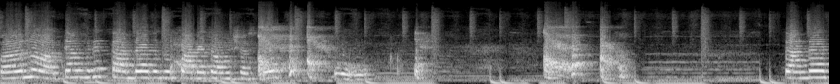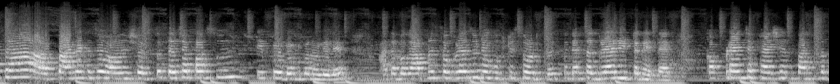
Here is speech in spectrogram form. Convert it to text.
पण त्यामध्ये तांदळाचा जो पाण्याचा अंश असतो तांदळाचा पाण्याचा जो अंश असतो त्याच्यापासून ते प्रोडक्ट बनवलेले आहेत. आता बघा आपण सगळ्या जुन्या गोष्टी सोडतो पण त्या सगळ्या रिटर्न येत आहेत. कपड्यांच्या फॅशनपासून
